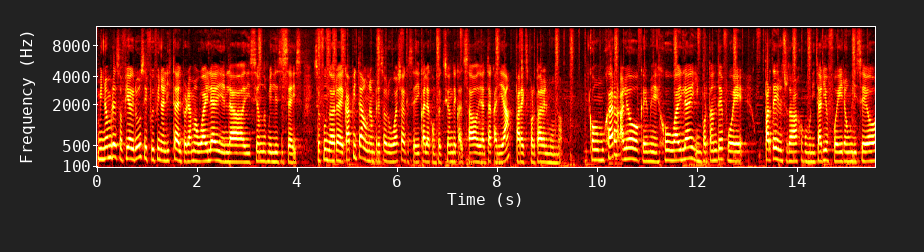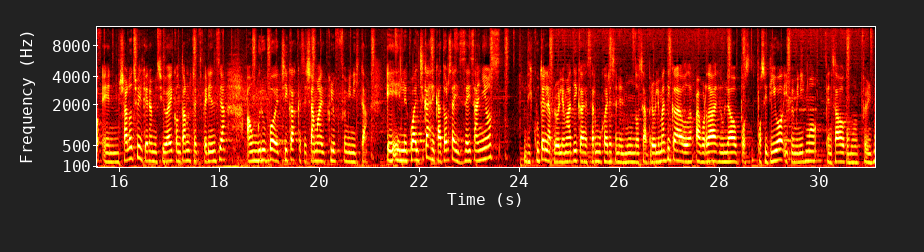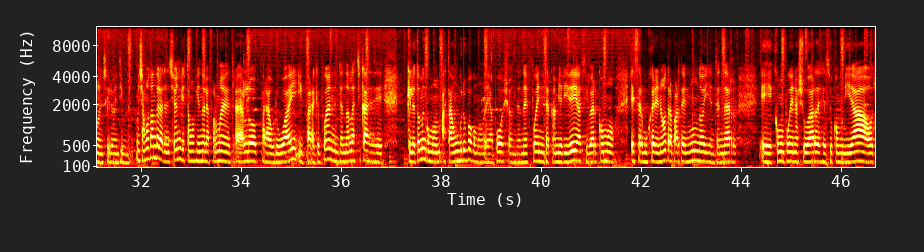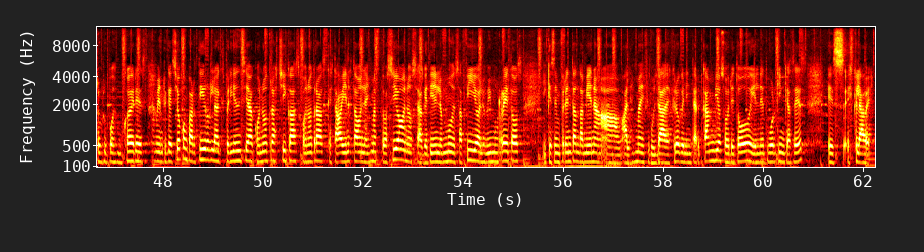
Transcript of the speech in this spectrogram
Mi nombre es Sofía Cruz y fui finalista del programa Wildlife en la edición 2016. Soy fundadora de Capita, una empresa uruguaya que se dedica a la confección de calzado de alta calidad para exportar al mundo. Como mujer, algo que me dejó Wildlife importante fue Parte de nuestro trabajo comunitario fue ir a un liceo en Charlottesville, que era mi ciudad, y contar nuestra experiencia a un grupo de chicas que se llama el Club Feminista, eh, en el cual chicas de 14 a 16 años discuten la problemática de ser mujeres en el mundo, o sea, problemática abordada desde un lado positivo y feminismo pensado como feminismo en el siglo XXI. Me llamó tanto la atención que estamos viendo la forma de traerlo para Uruguay y para que puedan entender las chicas desde que lo tomen como hasta un grupo como de apoyo, ¿entendés? Pueden intercambiar ideas y ver cómo es ser mujer en otra parte del mundo y entender eh, cómo pueden ayudar desde su comunidad a otros grupos de mujeres. Me enriqueció compartir la experiencia con otras chicas, con otras que habían estado en la misma situación, o sea, que tienen los mismos desafíos, los mismos retos y que se enfrentan también a, las mismas dificultades. Creo que el intercambio sobre todo y el networking que haces es, es clave.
